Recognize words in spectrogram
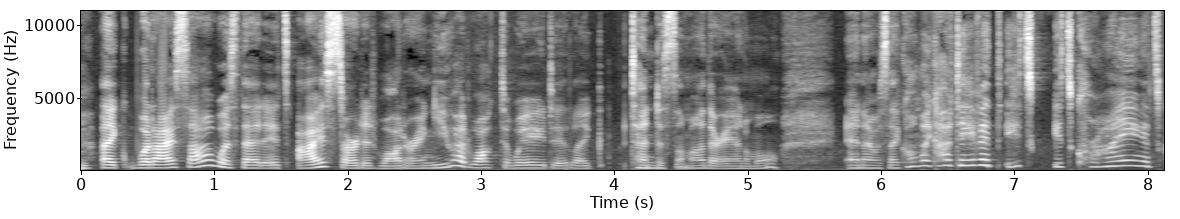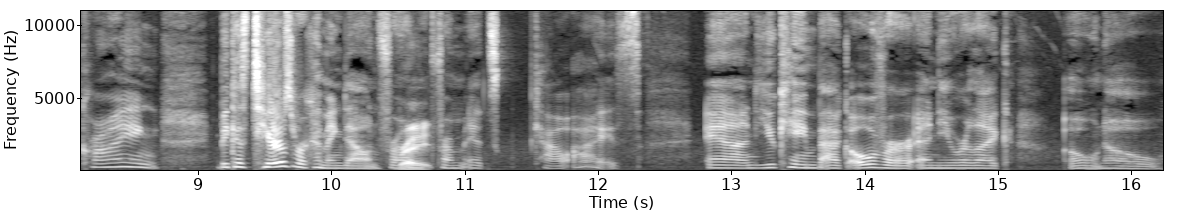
like what I saw was that its eyes started watering. You had walked away to like tend to some other animal, and I was like, "Oh my god, David, it's it's crying, it's crying," because tears were coming down from Right. from its cow eyes. And you came back over and you were like, "Oh no,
